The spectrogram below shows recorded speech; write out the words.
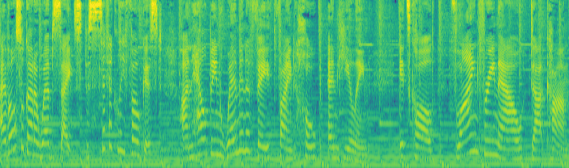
I've also got a website specifically focused on helping women of faith find hope and healing. It's called flyingfreenow.com.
